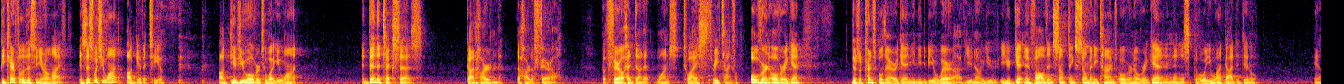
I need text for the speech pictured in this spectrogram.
Be careful of this in your own life. Is this what you want? I'll give it to you. I'll give you over to what you want. And then the text says, God hardened the heart of Pharaoh. But Pharaoh had done it once, twice, three times, over and over again. There's a principle there, again, you need to be aware of. You know, you, you're getting involved in something so many times over and over again, and then it's what do you want God to do? You know,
